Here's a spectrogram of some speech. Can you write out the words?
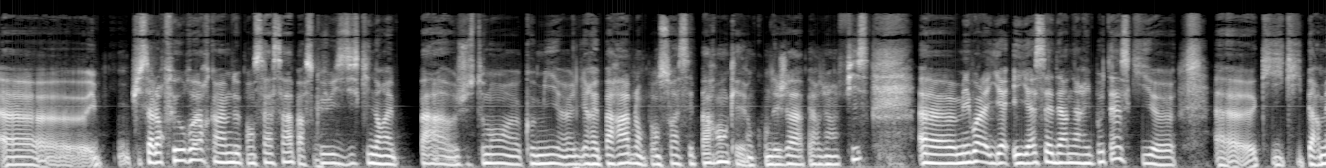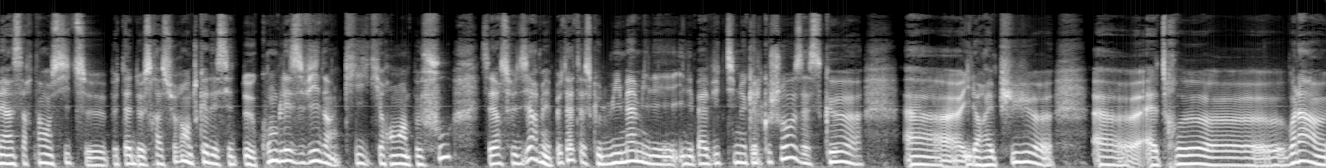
et puis ça leur fait horreur quand même de penser à ça, parce qu'ils se disent qu'ils n'auraient pas justement euh, commis euh, l'irréparable en pensant à ses parents qui, ont déjà perdu un fils. Euh, mais voilà, il y a, y a cette dernière hypothèse qui, euh, qui, qui permet à certains aussi de peut-être de se rassurer, en tout cas d'essayer de combler ce vide qui, qui rend un peu fou, c'est-à-dire se dire mais peut-être est-ce que lui-même il est il est pas victime de quelque chose, est-ce que euh, il aurait pu être voilà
